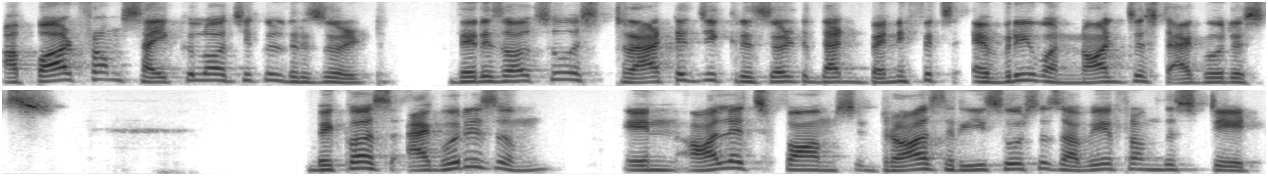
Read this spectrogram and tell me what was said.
apart from psychological result there is also a strategic result that benefits everyone not just agorists because agorism in all its forms draws resources away from the state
